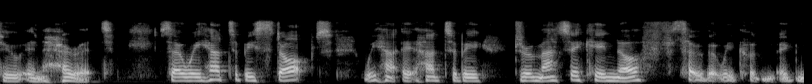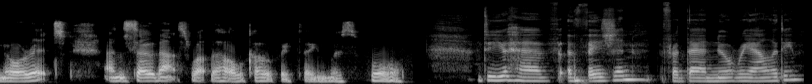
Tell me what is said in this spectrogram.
to inherit. So we had to be stopped. We had it had to be dramatic enough so that we couldn't ignore it. And so that's what the whole COVID thing was for. Do you have a vision for that new reality?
